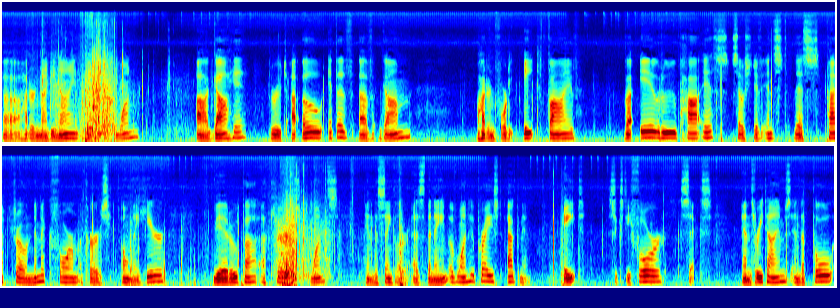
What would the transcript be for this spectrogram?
uh, 199, page 1. Agahe, root o ipiv of gum, 148, 5. Vairupais, associative inst. This patronymic form occurs only here. Virupa occurs once in the singular as the name of one who praised Agni. 8, 64, 6. And three times in the pull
